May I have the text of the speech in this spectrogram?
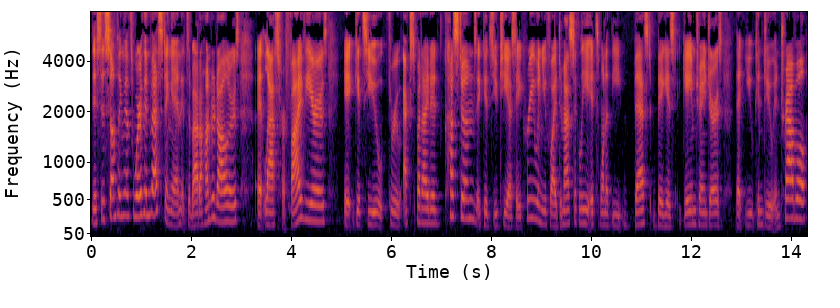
this is something that's worth investing in. It's about a $100. It lasts for 5 years. It gets you through expedited customs. It gets you TSA pre when you fly domestically. It's one of the best, biggest game changers that you can do in travel.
